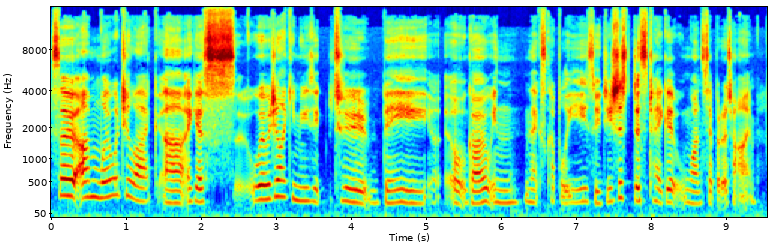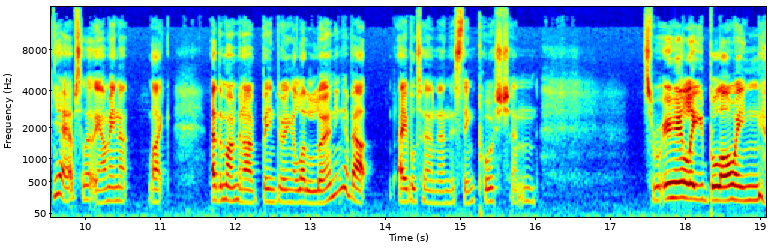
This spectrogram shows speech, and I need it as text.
So, um, where would you like? Uh, I guess where would you like your music to be uh, or go in the next couple of years? Would you just just take it one step at a time? Yeah, absolutely. I mean, uh, like at the moment, I've been doing a lot of learning about Ableton and this thing Push, and it's really blowing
